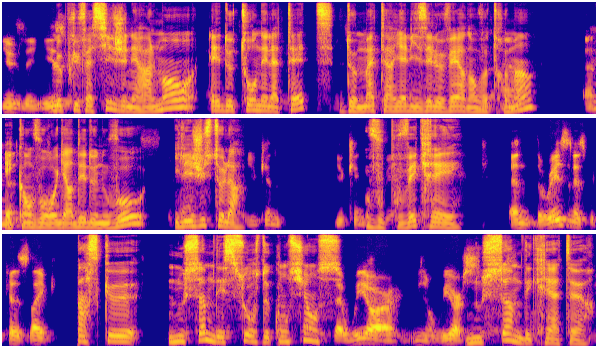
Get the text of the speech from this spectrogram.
Le plus facile généralement est de tourner la tête, de matérialiser le verre dans votre main, et quand vous regardez de nouveau, il est juste là. Vous pouvez créer. Parce que nous sommes des sources de conscience. Nous sommes des créateurs.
